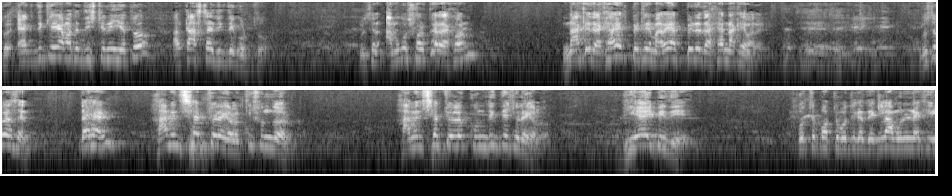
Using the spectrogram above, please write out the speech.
তো একদিকে আমাদের দৃষ্টি নিয়ে যেত আর কাজটা দিক দিয়ে করতো। বুঝছেন আমাকে সরকার এখন নাকে দেখায়, পেটে মারে আর পেটে দেখায় নাকে মারে। বুঝতে পেরেছেন? দেখেন, হামিদ সাহেব চলে গেল, কি সুন্দর। হামিদ সাহেব চলে কোন দিক দিয়ে চলে গেল? ভিআইপি দিয়ে। পত্র পত্রপত্রিকা দেখলাম, উনি নাকি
